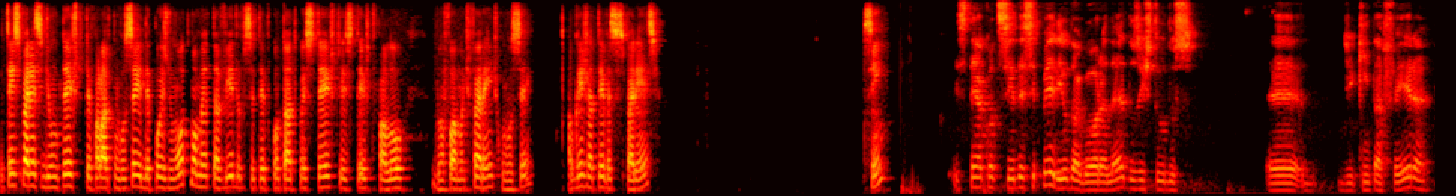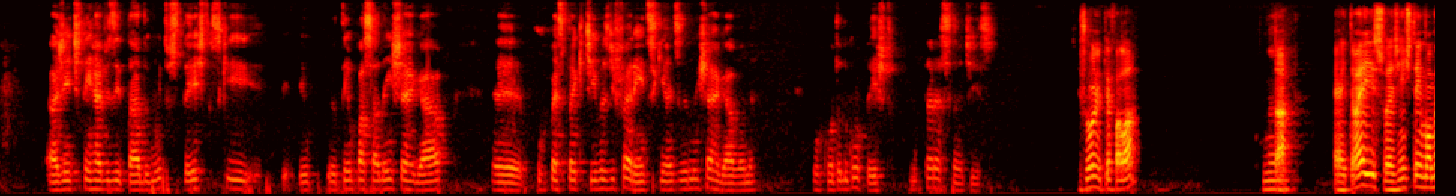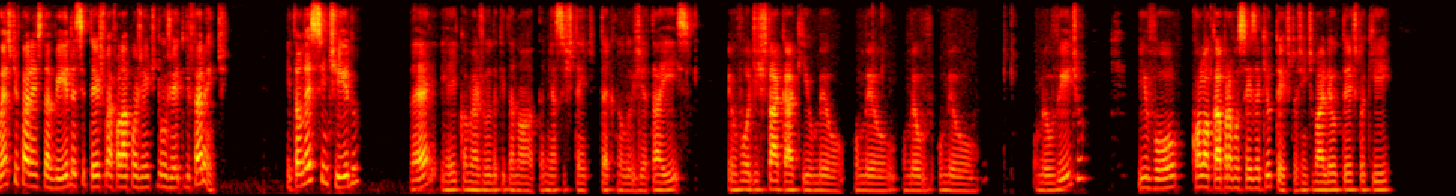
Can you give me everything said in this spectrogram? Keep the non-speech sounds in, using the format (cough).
Eu tenho experiência de um texto ter falado com você e depois, de um outro momento da vida, você teve contato com esse texto e esse texto falou de uma forma diferente com você? Alguém já teve essa experiência? Sim? Isso tem acontecido esse período agora, né, dos estudos é, de quinta-feira. A gente tem revisitado muitos textos que eu, eu tenho passado a enxergar é, por perspectivas diferentes que antes eu não enxergava, né, por conta do contexto. Muito interessante isso. Júnior, quer falar? Não. Tá. É, então é isso. A gente tem momentos diferentes da vida. Esse texto vai falar com a gente de um jeito diferente. Então, nesse sentido, né, e aí com a ajuda aqui da, da minha assistente de tecnologia, Thaís, eu vou destacar aqui o meu, o meu, o meu, o meu, o meu vídeo e vou colocar para vocês aqui o texto. A gente vai ler o texto aqui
